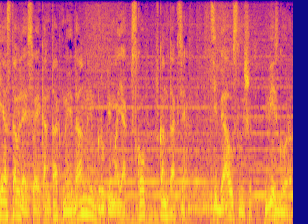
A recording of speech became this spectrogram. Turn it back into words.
и оставляй свои контактные данные в группе «Маяк Псков» ВКонтакте. Тебя услышит весь город.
